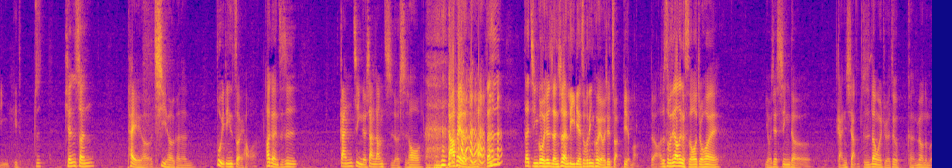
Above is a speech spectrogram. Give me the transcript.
因，一就是天生配合契合，可能不一定是最好啊，他可能只是干净的像张纸的时候 搭配的很好，但是在经过一些人生的历练，说不定会有一些转变嘛，对啊，就说不定到那个时候就会有一些新的感想，只是让我觉得这个可能没有那么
